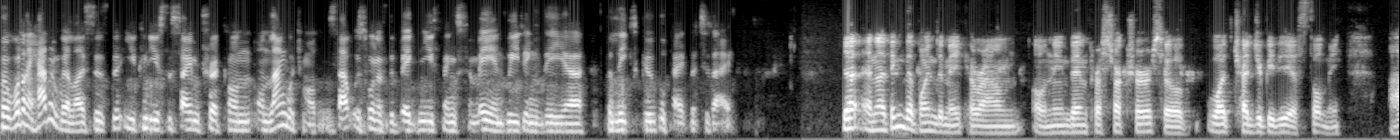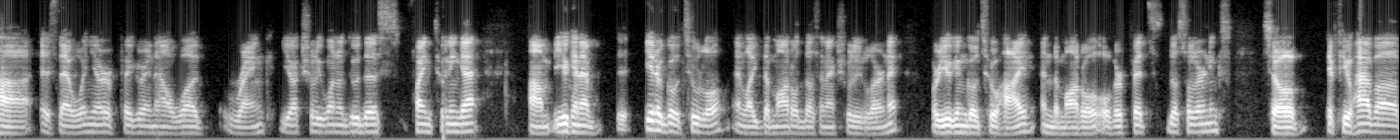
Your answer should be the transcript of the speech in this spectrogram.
but what I hadn't realized is that you can use the same trick on, on language models. That was one of the big new things for me in reading the uh, the leaked Google paper today. Yeah, and I think the point to make around owning the infrastructure. So what ChatGPT has told me uh, is that when you're figuring out what rank you actually want to do this fine tuning at, um, you can have either go too low and like the model doesn't actually learn it, or you can go too high and the model overfits those learnings. So if you have a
